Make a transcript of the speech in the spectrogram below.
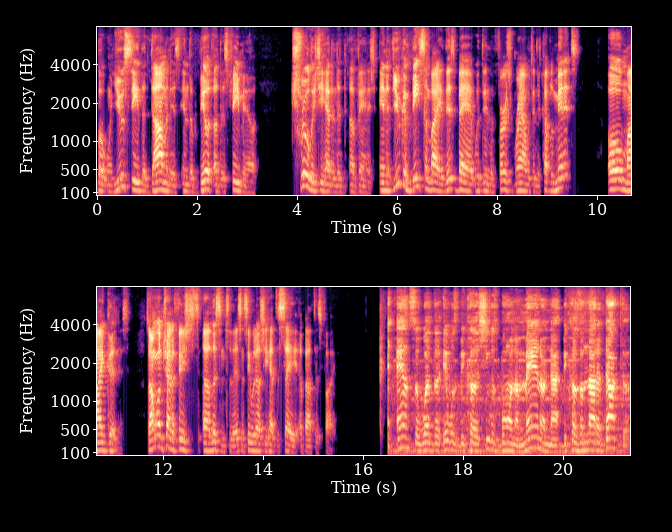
But when you see the dominance in the build of this female, truly she had an advantage. And if you can beat somebody this bad within the first round, within a couple of minutes, oh my goodness. So I'm going to try to finish uh, listening to this and see what else you have to say about this fight. answer whether it was because she was born a man or not because I'm not a doctor.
